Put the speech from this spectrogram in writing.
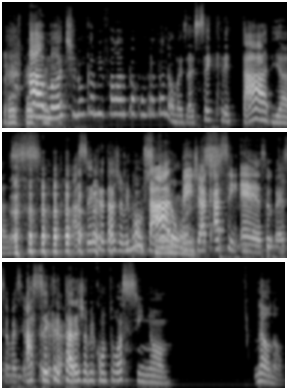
Pede, pede, a pede. amante nunca me falaram pra contratar, não, mas as secretárias. as secretárias já Que me contaram. são, Vem já, assim, é, essa, essa vai ser A secretária já me contou assim, ó. Não, não,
